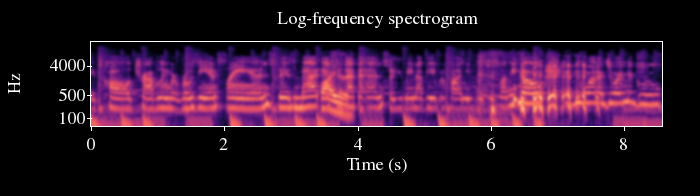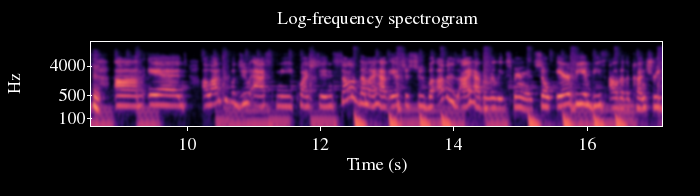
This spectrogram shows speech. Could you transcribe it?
It's called Traveling with Rosie and Friends. There's mad Fire. S's at the end, so you may not be able to find me, but just let me know if you want to join the group. Um, and a lot of people do ask me questions. Some of them I have answers to, but others I haven't really experienced. So Airbnb's out of the country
